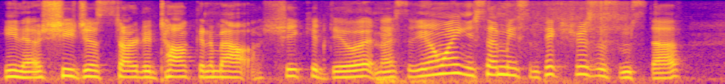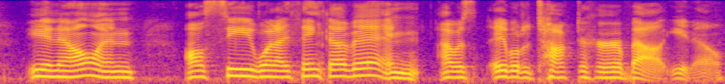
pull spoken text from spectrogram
you know, she just started talking about she could do it, and I said, "You know, why don't you send me some pictures of some stuff, you know, and I'll see what I think of it." And I was able to talk to her about, you know,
